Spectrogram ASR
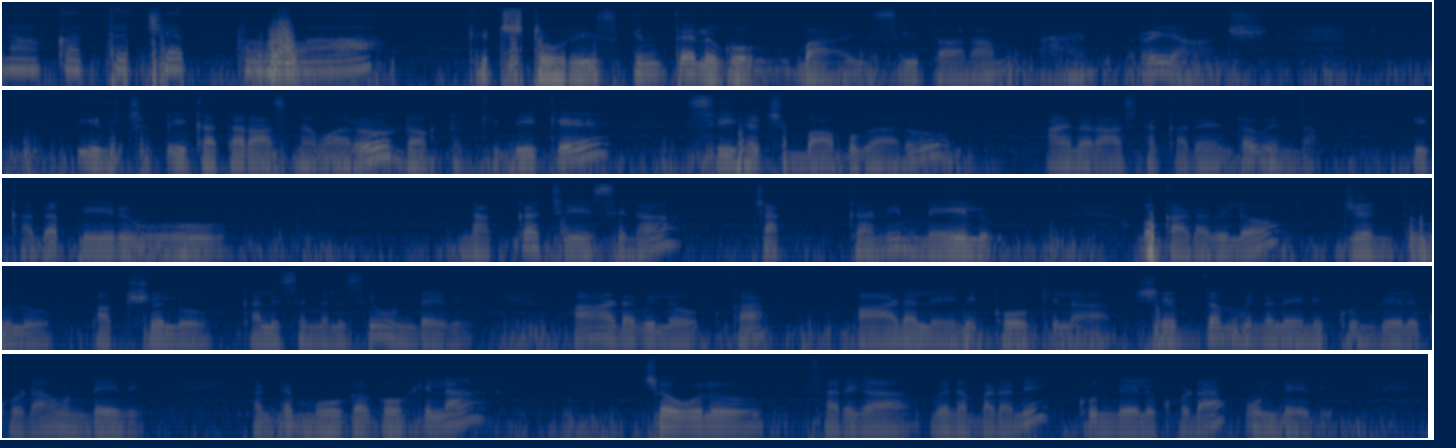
నా కథ చెప్పవా? Kid stories in Telugu by Sitaram and Reyansh ఇది చె- ఈ కథ రాసిన వారు డాక్టర్కి సిహెచ్ బాబు గారు. ఆయన రాసిన కథ ఏంటో విందాం. ఈ కథ పేరు నక్క చేసిన చక్కని మేలు. ఒక అడవిలో జంతువులు పక్షులు కలిసిమెలిసి ఉండేవి. ఆ అడవిలో ఒక పాడలేని కోకిల శబ్దం వినలేని కుందేలు కూడా ఉండేవి. అంటే మూగ కోకిల చెవులు సరిగా వినబడని కుందేలు కూడా ఉండేది.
